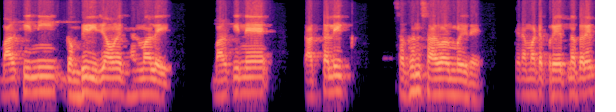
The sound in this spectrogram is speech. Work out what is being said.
બાળકીની ગંભીર ઈજાઓને ધ્યાનમાં લઈ, બાળકીને તાત્કાલિક સઘન સારવાર મળી રહે, તેના માટે પ્રયત્ન કરેલ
